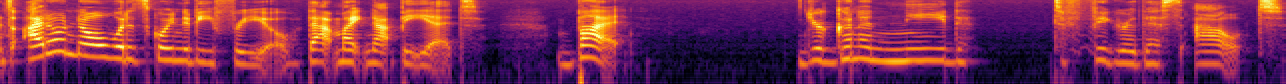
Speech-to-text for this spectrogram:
And so I don't know what it's going to be for you. That might not be it. But you're going to need to figure this out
